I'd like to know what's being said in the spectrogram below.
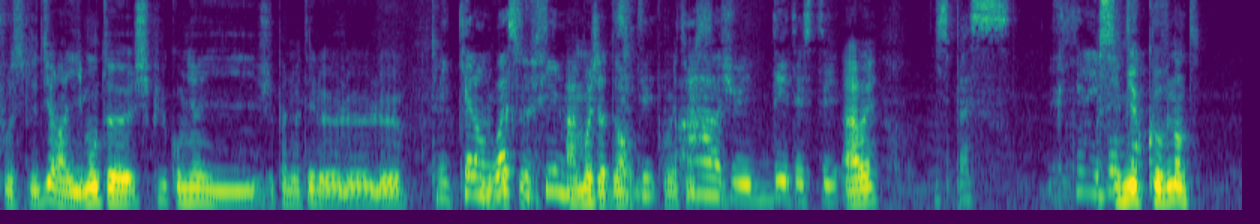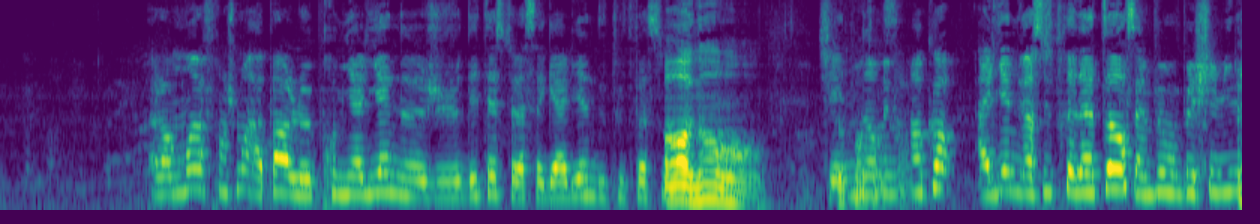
faut se le dire hein, il monte euh, je sais plus combien il j'ai pas noté le, le, le- Mais quelle le angoisse ce film. ah moi j'adore Ah, je l'ai détesté. ah ouais? Il se passe rien. Et c'est mieux que Covenant Alors moi, franchement, à part le premier Alien, euh, je déteste la saga Alien de toute façon. oh non J'ai énormément. Encore Alien versus Predator, c'est un peu mon péché mignon.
